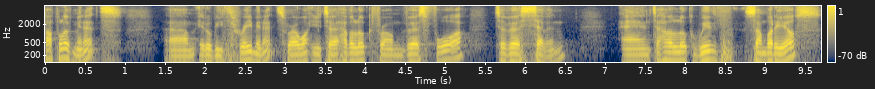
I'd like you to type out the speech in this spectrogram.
couple of minutes. Um, it'll be three minutes where I want you to have a look from verse 4 to verse 7 and to have a look with somebody else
